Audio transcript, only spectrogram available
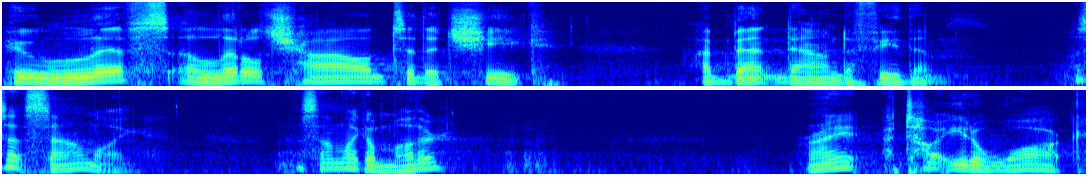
who lifts a little child to the cheek. I bent down to feed them. What does that sound like? Does that sound like a mother? Right? I taught you to walk.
